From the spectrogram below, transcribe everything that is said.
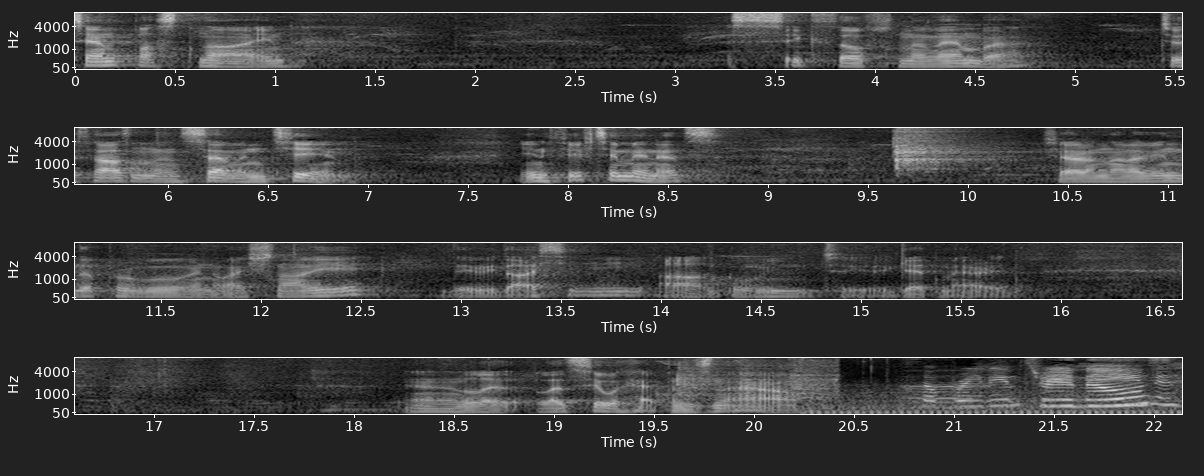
10 past 9, 6th of November 2017. In 50 minutes, Caranaravinda Prabhu and Vaishnavi Devidasi are going to get married. And let, let's see what happens now. So breathe in through your nose,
